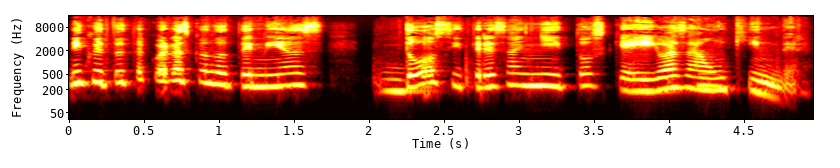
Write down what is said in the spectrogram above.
Nico, ¿y tú te acuerdas cuando tenías dos y tres añitos que ibas a un kinder?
